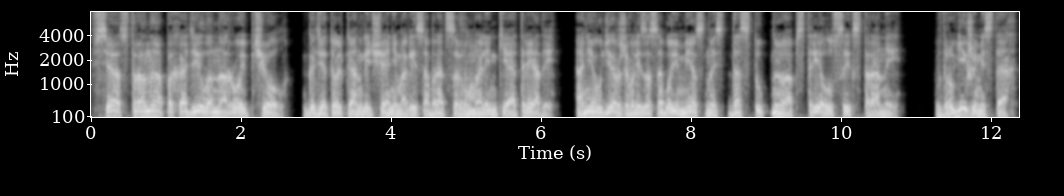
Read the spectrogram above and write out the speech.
Вся страна походила на рой пчел, где только англичане могли собраться в маленькие отряды, они удерживали за собой местность, доступную обстрелу с их стороны. В других же местах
